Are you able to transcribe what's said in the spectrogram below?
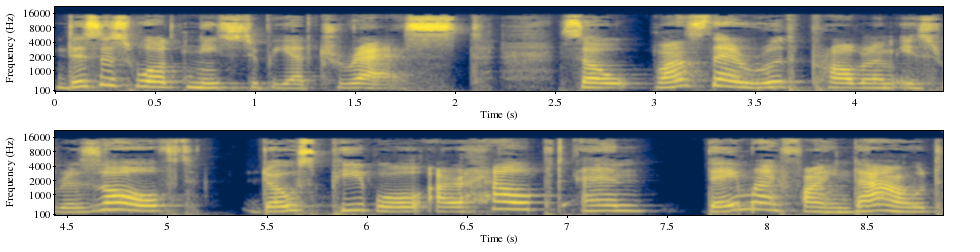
This is what needs to be addressed. So once their root problem is resolved, those people are helped and they might find out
